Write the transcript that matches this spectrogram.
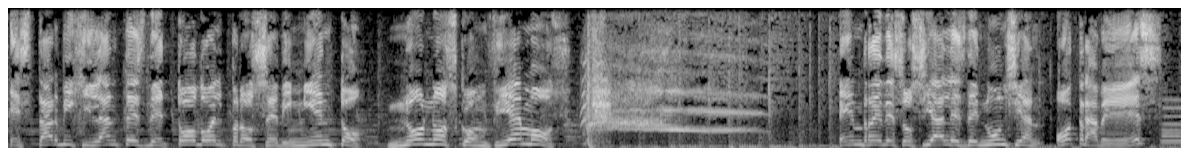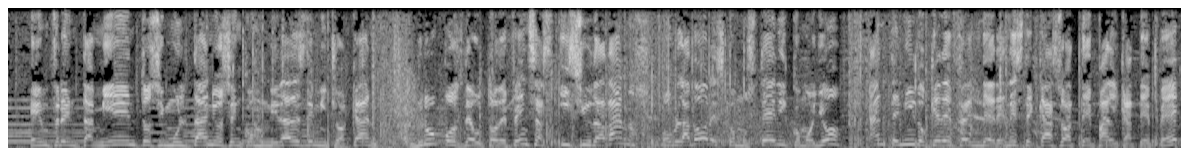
estar vigilantes de todo el procedimiento. No nos confiemos. En redes sociales denuncian otra vez enfrentamientos simultáneos en comunidades de Michoacán. Grupos de autodefensas y ciudadanos, pobladores como usted y como yo, han tenido que defender, en este caso a Tepalcatepec,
